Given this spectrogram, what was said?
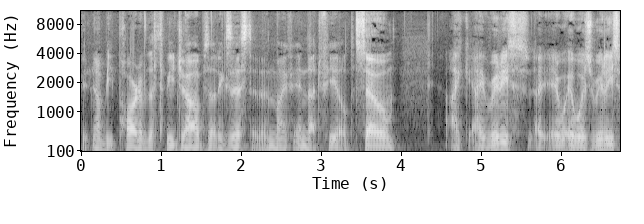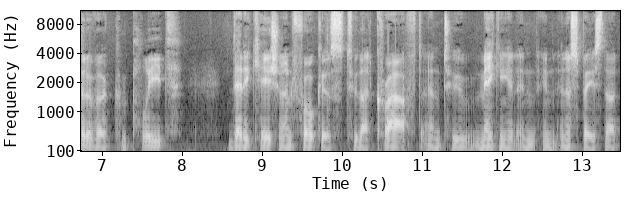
you know be part of the three jobs that existed in my in that field? So, I, I really it, it was really sort of a complete dedication and focus to that craft and to making it in, in, in a space that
